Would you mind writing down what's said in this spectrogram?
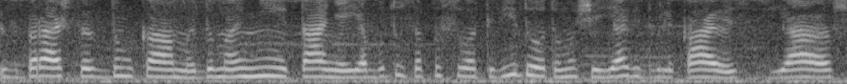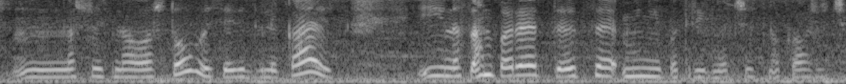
збираєшся з думками. Думаю, ні, Таня, я буду записувати відео, тому що я відвлікаюсь. Я на щось налаштовуюся, відвлікаюсь. І насамперед це мені потрібно, чесно кажучи.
